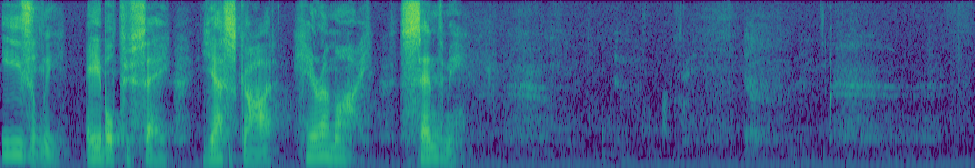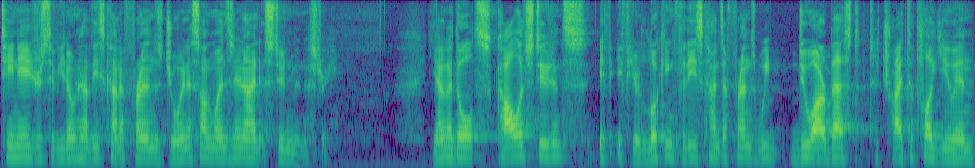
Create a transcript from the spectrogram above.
easily able to say, Yes, God, here am I, send me. Teenagers, if you don't have these kind of friends, join us on Wednesday night at student ministry. Young adults, college students, if, if you're looking for these kinds of friends, we do our best to try to plug you in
